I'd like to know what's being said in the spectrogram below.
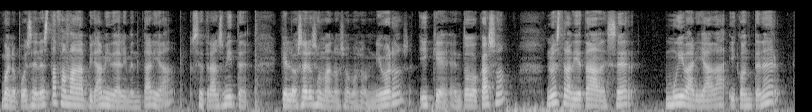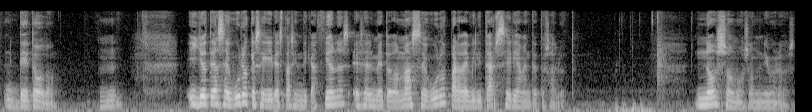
Bueno, pues en esta famada pirámide alimentaria se transmite que los seres humanos somos omnívoros y que, en todo caso, nuestra dieta ha de ser muy variada y contener de todo. Y yo te aseguro que seguir estas indicaciones es el método más seguro para debilitar seriamente tu salud. No somos omnívoros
